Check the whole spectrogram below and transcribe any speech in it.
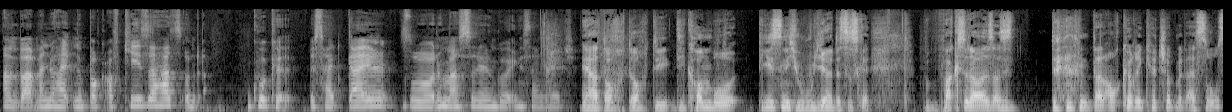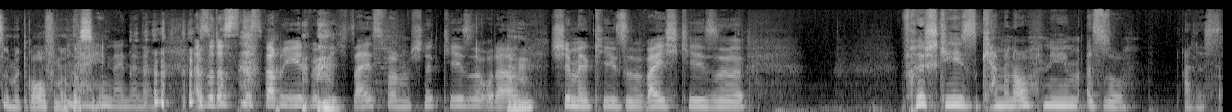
aber wenn du halt eine Bock auf Käse hast und Gurke ist halt geil, so, dann machst du dir ein Gurkensandwich. Ja, doch, doch. Die, die Kombo, die ist nicht weird. Das ist. Packst du da als, als dann auch Curry Ketchup mit als Soße mit drauf Nein, nein, nein, nein. Also das, das variiert wirklich, sei es vom Schnittkäse oder Mhm. Schimmelkäse, Weichkäse, Frischkäse kann man auch nehmen. Also alles.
